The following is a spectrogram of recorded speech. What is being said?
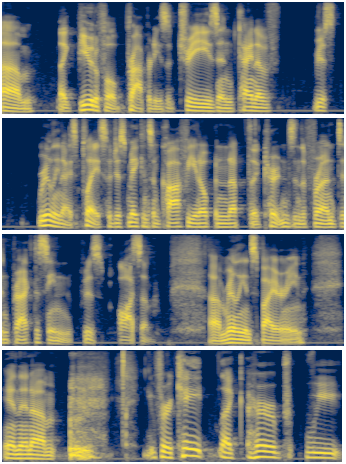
Um, like beautiful properties of trees and kind of just really nice place. So just making some coffee and opening up the curtains in the front and practicing was awesome. Um, really inspiring. And then um, for Kate, like her, we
